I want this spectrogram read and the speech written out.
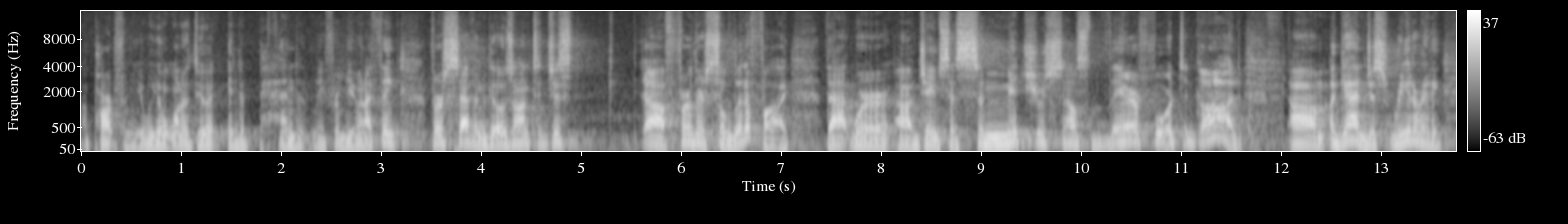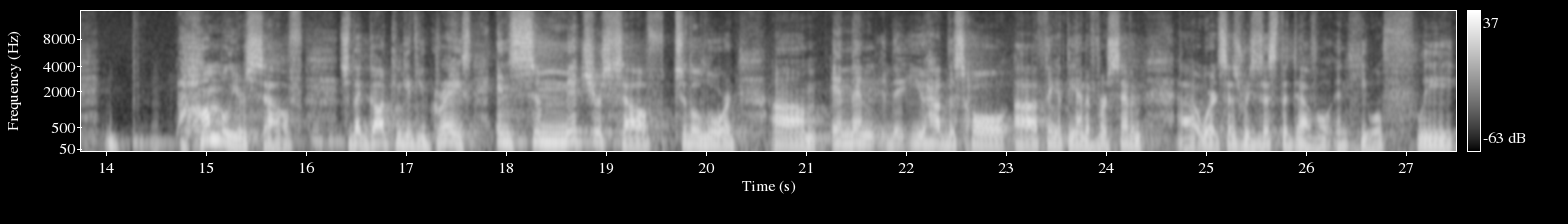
apart from you. We don't want to do it independently from you. And I think verse 7 goes on to just uh, further solidify that, where uh, James says, Submit yourselves therefore to God. Um, again, just reiterating, humble yourself mm-hmm. so that God can give you grace and submit yourself to the Lord. Um, and then the, you have this whole uh, thing at the end of verse 7 uh, where it says, resist the devil and he will flee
